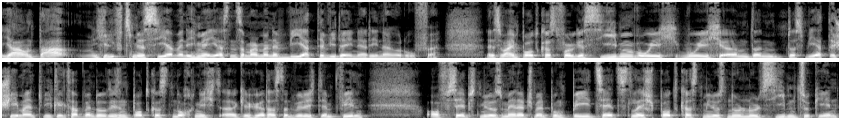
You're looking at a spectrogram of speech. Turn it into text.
ja, und da hilft es mir sehr, wenn ich mir erstens einmal meine Werte wieder in Erinnerung rufe. Es war in Podcast Folge 7, wo ich, wo ich ähm, dann das Werteschema entwickelt habe. Wenn du diesen Podcast noch nicht äh, gehört hast, dann würde ich dir empfehlen, auf selbst-management.biz slash podcast-007 zu gehen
